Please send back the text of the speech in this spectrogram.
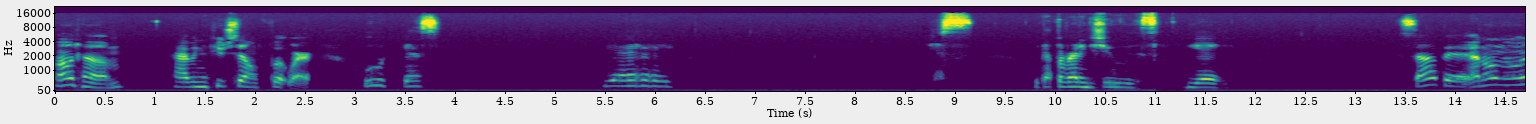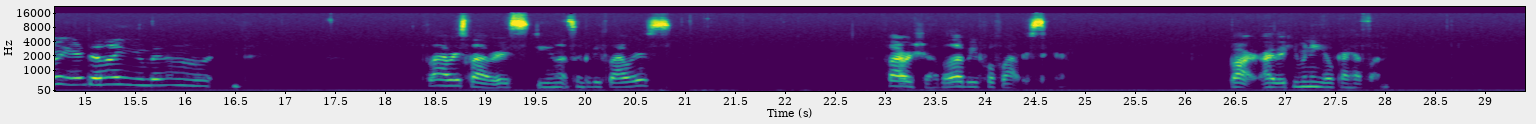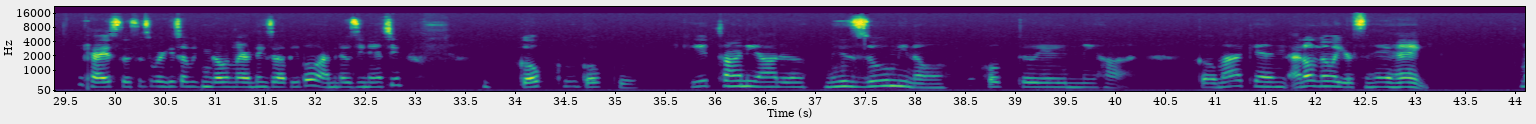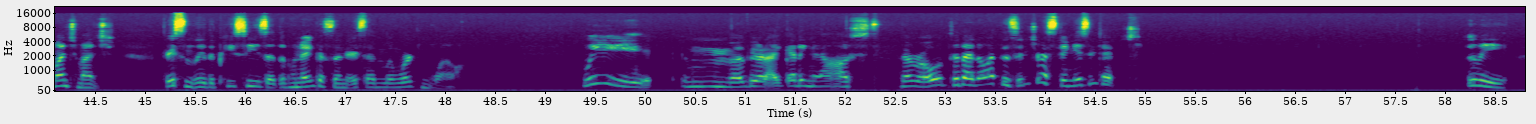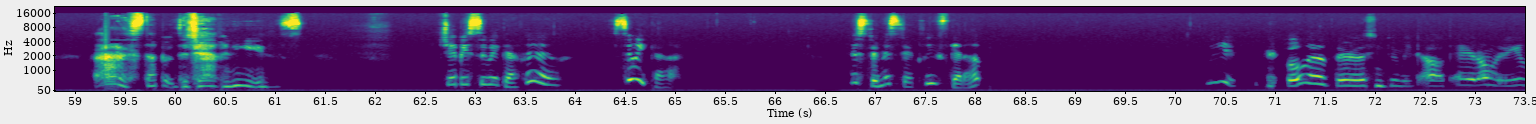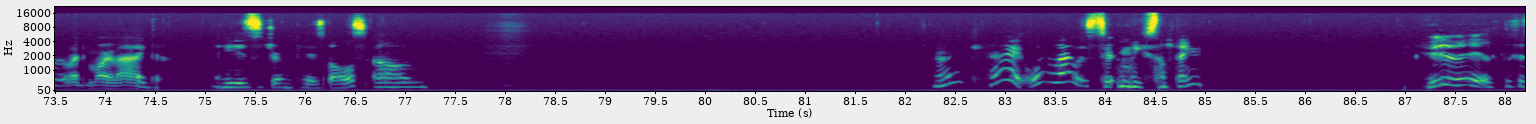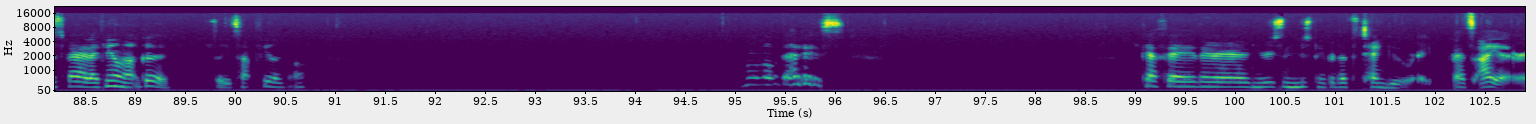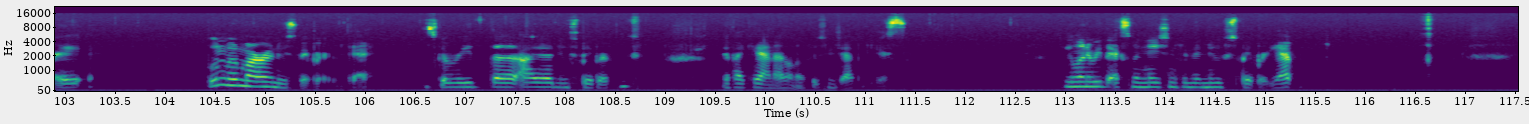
Welcome. Having a huge sale on footwear. Ooh, yes, Yay! Yes! We got the running shoes. Yay! Stop it! I don't know what you're talking about. Flowers, flowers. Do you want some pretty flowers? Flower shop. A lot of beautiful flowers here. Bar. Either human or yokai have fun. Okay, so this is where he said we can go and learn things about people. I'm Nosy Nancy. Goku Goku. Kitani aru Mizumi no Hotoe ni ha. Gomaken. I don't know what you're saying. Munch munch. Recently, the PCs at the Boneka Centers haven't been working well. We, mm, feel like getting lost. The road to the north is interesting, isn't it? Ooey. Ah, stop it with the Japanese. Chibi Suika. Suika. Mister, mister, please get up. Oh, if they're listening to me talk, I don't even want more lag. He's drunk his balls. Um. Okay, well, that was certainly something. This is bad. I feel not good. So it's not feeling well. I don't know what that is. Cafe there, here's the newspaper. That's Tengu, right? That's Aya, right? Moon Mara newspaper. Okay. Let's go read the Aya newspaper. if I can. I don't know if it's in Japanese. You want to read the explanation from the newspaper? Yep.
